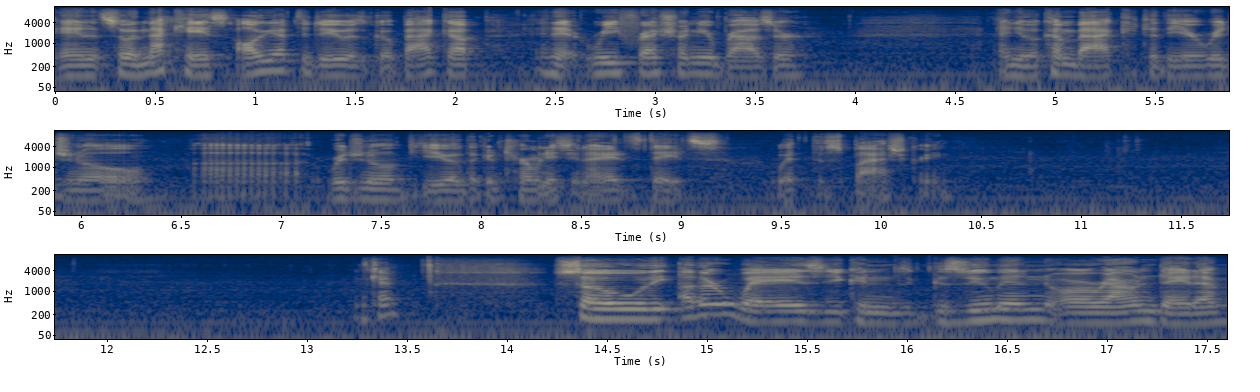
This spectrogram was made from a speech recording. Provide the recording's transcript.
And so in that case, all you have to do is go back up and hit refresh on your browser and you'll come back to the original uh, original view of the conterminous United States with the splash screen. Okay, so the other ways you can zoom in or around data,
